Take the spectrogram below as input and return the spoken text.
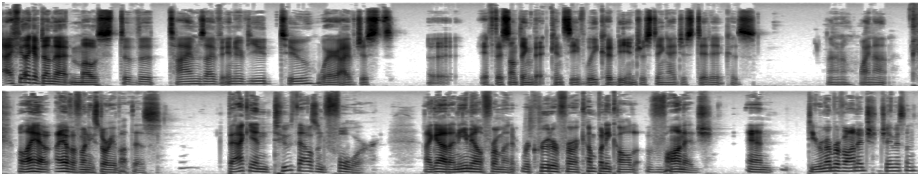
I feel like I've done that most of the times I've interviewed too, where I've just, uh, if there's something that conceivably could be interesting, I just did it because I don't know why not. Well, I have I have a funny story about this. Back in 2004, I got an email from a recruiter for a company called Vonage. And do you remember Vonage, Jamison?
